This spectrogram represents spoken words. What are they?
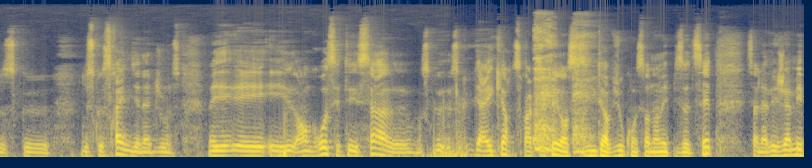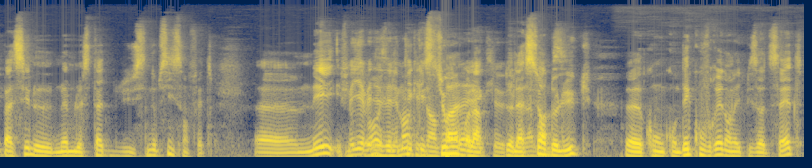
de ce, que, de ce que sera Indiana Jones. Mais, et, et en gros, c'était ça, euh, ce que, ce que Gary Kurtz racontait dans ses interviews concernant l'épisode 7, ça n'avait jamais passé le, même le stade du synopsis en fait. Euh, mais il y avait des éléments qui question voilà, de la sœur de. Luke euh, qu'on découvrait dans l'épisode 7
